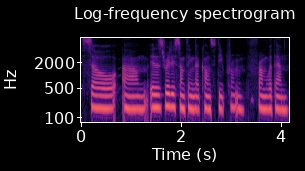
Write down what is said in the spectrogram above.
So um, it is really something that comes deep from from within.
